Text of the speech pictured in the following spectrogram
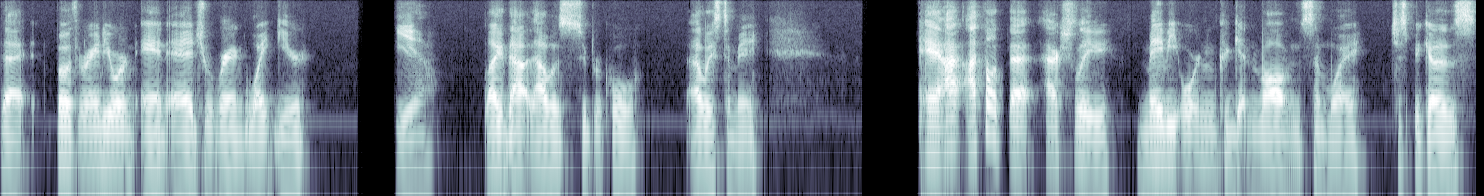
that both Randy Orton and Edge were wearing white gear. Yeah. Like that that was super cool, at least to me. And I, I thought that actually maybe Orton could get involved in some way, just because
